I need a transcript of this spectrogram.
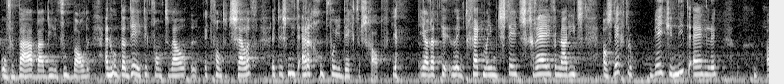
over Baba die voetbalde. En hoe ik dat deed, ik vond, wel, eh, ik vond het zelf. Het is niet erg goed voor je dichterschap. Ja, ja dat klinkt gek, maar je moet steeds schrijven naar iets. Als dichter weet je niet eigenlijk, eh,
